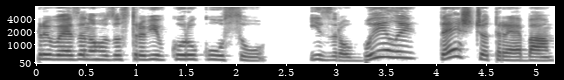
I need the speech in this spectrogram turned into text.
привезеного з островів Курукусу, і зробили те, що треба.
